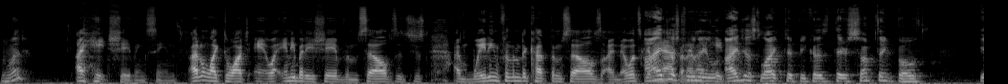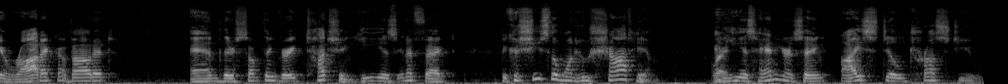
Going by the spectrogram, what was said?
What? I hate shaving scenes. I don't like to watch anybody shave themselves. It's just I'm waiting for them to cut themselves. I know what's going to happen. I just really, I, I just liked it because there's something both erotic about it, and there's something very touching. He is in effect because she's the one who shot him, Right. and he is handing her and saying, "I still trust you,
